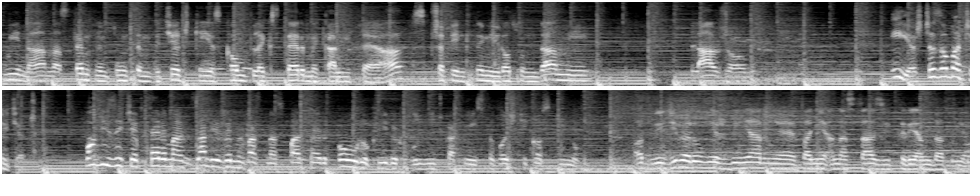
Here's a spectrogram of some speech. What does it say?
Queena następnym punktem wycieczki jest kompleks Termy Kalitea z przepięknymi rotundami, plażą i jeszcze zobaczycie, czy po wizycie w termach zabierzemy Was na spacer po urokliwych uliczkach miejscowości Koskinów. Odwiedzimy również winiarnię pani Anastazji Tyriandatilu,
